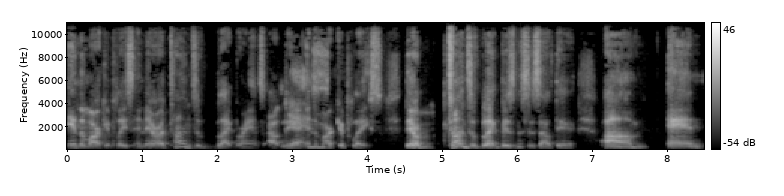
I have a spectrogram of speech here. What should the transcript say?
in the marketplace, and there are tons of black brands out there in the marketplace. There are tons of black businesses out there, um, and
